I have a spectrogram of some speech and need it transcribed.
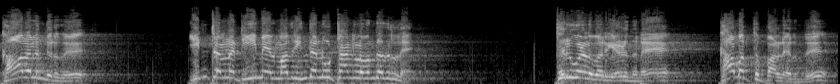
காதலுங்கிறது. இன்டர்நெட் இமெயில் மாதிரி இந்த நூற்றாண்டுல வந்தது இல்ல திருவள்ளுவர் எழுதின காமத்துப்பால் இருந்து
